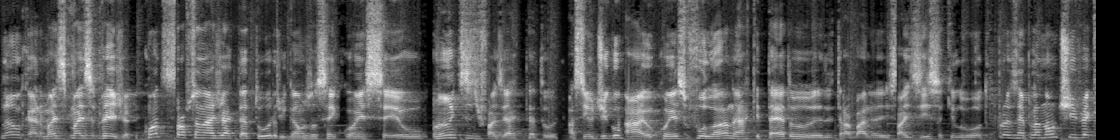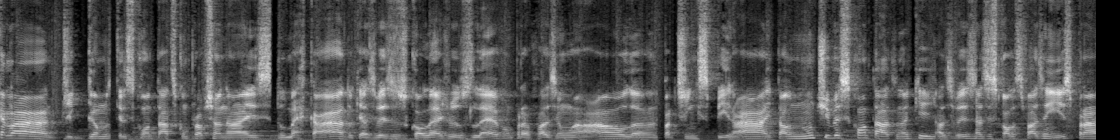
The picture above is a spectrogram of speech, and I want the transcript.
Não, cara, mas, mas veja, quantos profissionais de arquitetura, digamos, você conheceu antes de fazer arquitetura? Assim, eu digo, ah, eu conheço fulano, é arquiteto, ele trabalha, faz isso, aquilo, outro. Por exemplo, eu não tive aquela, digamos, aqueles contatos com profissionais do mercado que às vezes os colégios levam para fazer uma aula, para te inspirar e tal. Não tive esse contato, né? Que às vezes as escolas fazem isso para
